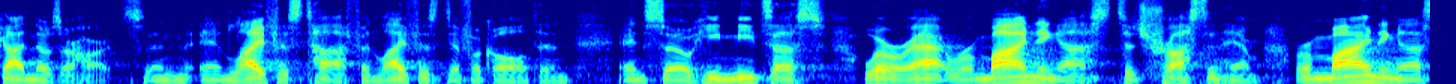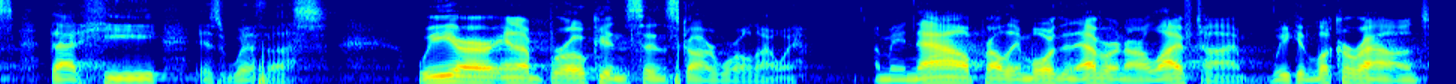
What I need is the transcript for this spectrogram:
God knows our hearts. And, and life is tough and life is difficult. And, and so He meets us where we're at, reminding us to trust in Him, reminding us that He is with us. We are in a broken, sin scarred world, aren't we? I mean, now, probably more than ever in our lifetime, we can look around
